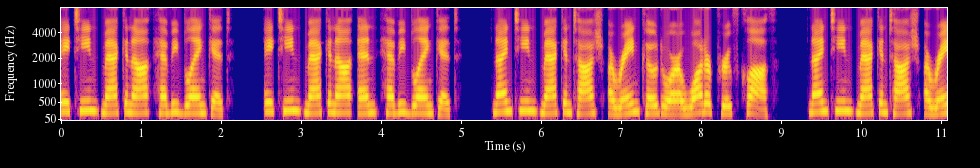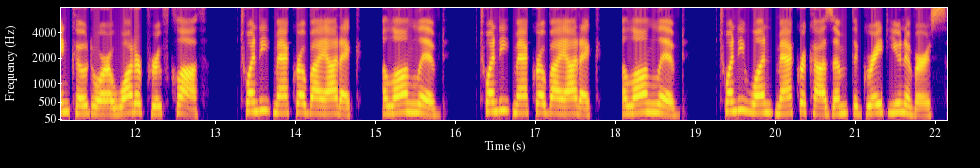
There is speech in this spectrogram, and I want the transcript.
18. Mackinaw, heavy blanket. 18. Mackinaw, N, heavy blanket. 19. Macintosh, a raincoat or a waterproof cloth. 19. Macintosh, a raincoat or a waterproof cloth. 20. Macrobiotic, a long-lived. 20. Macrobiotic, a long-lived. 21. Macrocosm, the great universe.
